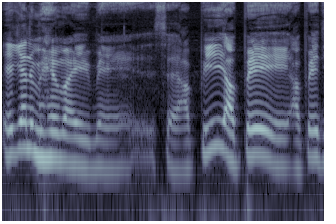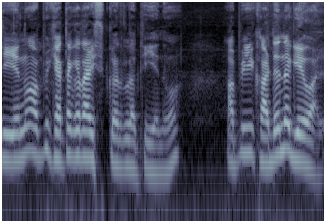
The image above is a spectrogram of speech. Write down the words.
ඒගැන මෙහෙමයි මේ අපි අපේ අපේ තියෙනවා අපි කැතකරයිස් කරලා තියෙනවා. අපි කඩන ගෙවල්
